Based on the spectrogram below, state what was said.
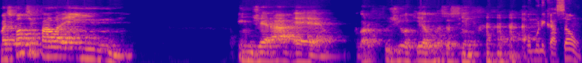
Mas quando se fala em, em gerar. É, agora fugiu aqui o raciocínio. Comunicação?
